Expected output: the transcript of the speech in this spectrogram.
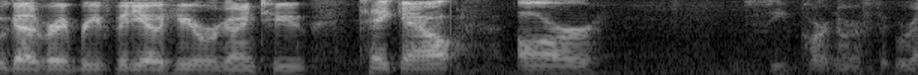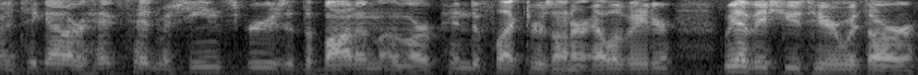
we got a very brief video here. We're going to take out our see partner we're going to take out our hex head machine screws at the bottom of our pin deflectors on our elevator. We have issues here with our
